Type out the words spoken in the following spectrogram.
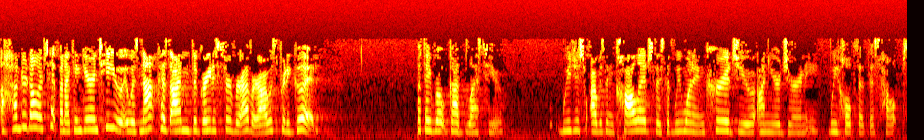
A $100 tip. And I can guarantee you it was not because I'm the greatest server ever. I was pretty good. But they wrote, God bless you. We just, I was in college. They said, we want to encourage you on your journey. We hope that this helps.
